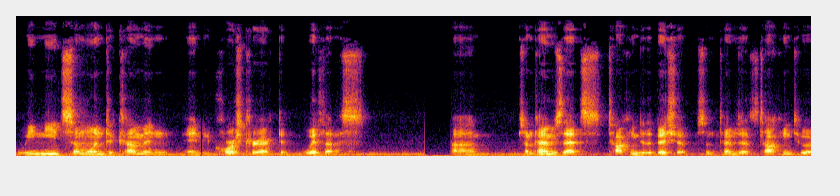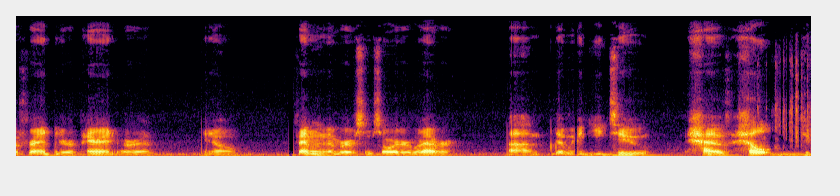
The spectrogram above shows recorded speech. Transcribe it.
we need someone to come and, and course correct it with us. Um, sometimes that's talking to the bishop sometimes that's talking to a friend or a parent or a you know family member of some sort or whatever um, that we need to have help to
